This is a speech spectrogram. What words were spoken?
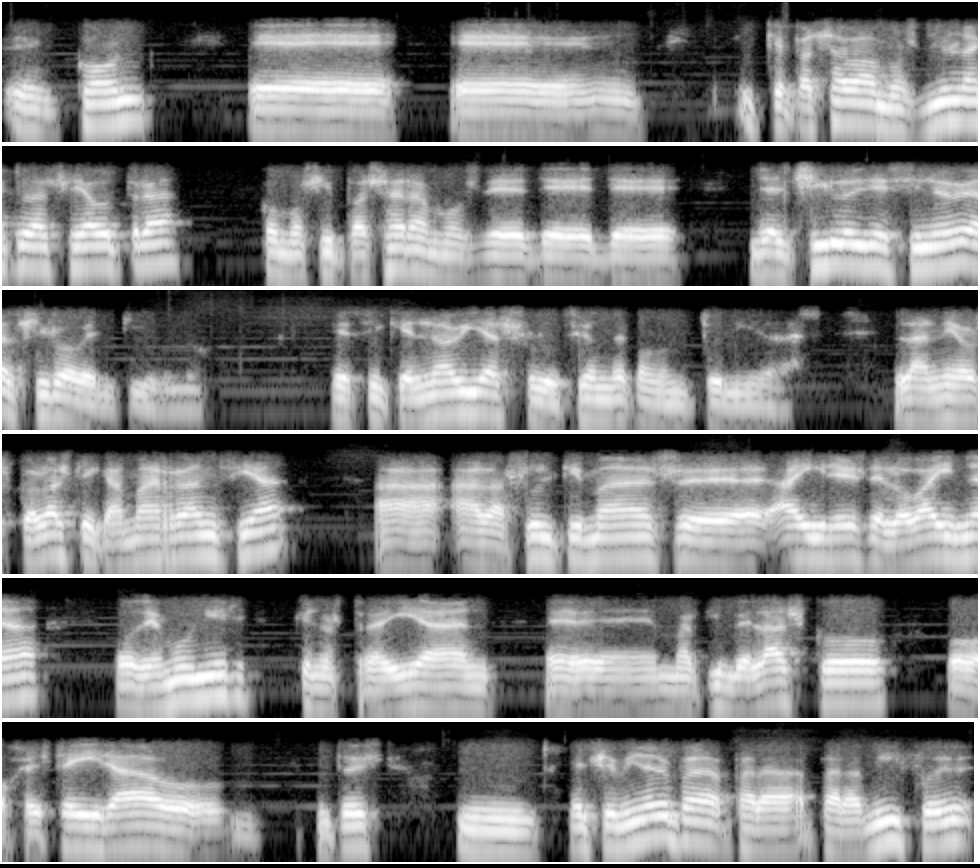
eh, con eh, eh, que pasábamos de una clase a otra como si pasáramos de, del siglo XIX al siglo XXI. Es decir, que no había solución de continuidad. La neoscolástica más rancia a, las últimas aires de Lobaina o de Múnich que nos traían eh, Martín Velasco o Gesteira. O... Entonces, mm, el seminario para, para, para mí fue,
